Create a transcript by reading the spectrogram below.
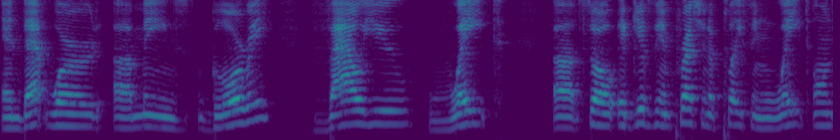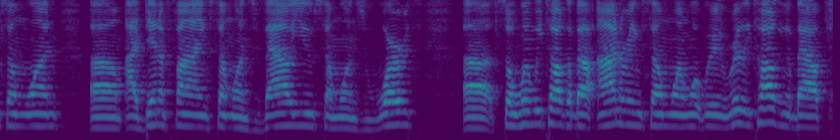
and that word uh, means glory, value, weight. Uh, so it gives the impression of placing weight on someone, um, identifying someone's value, someone's worth. Uh, so when we talk about honoring someone, what we're really talking about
